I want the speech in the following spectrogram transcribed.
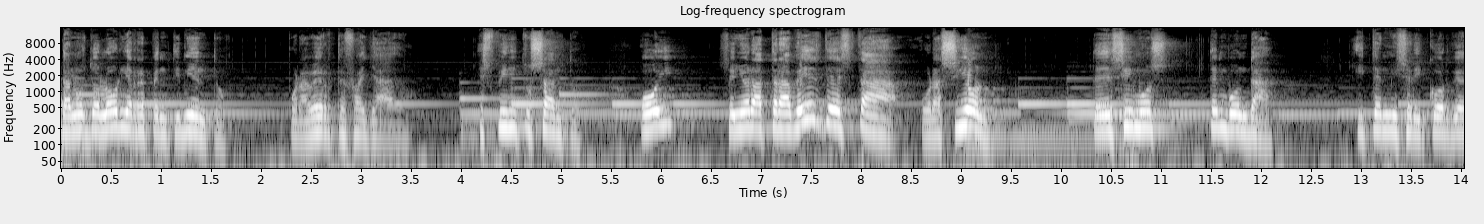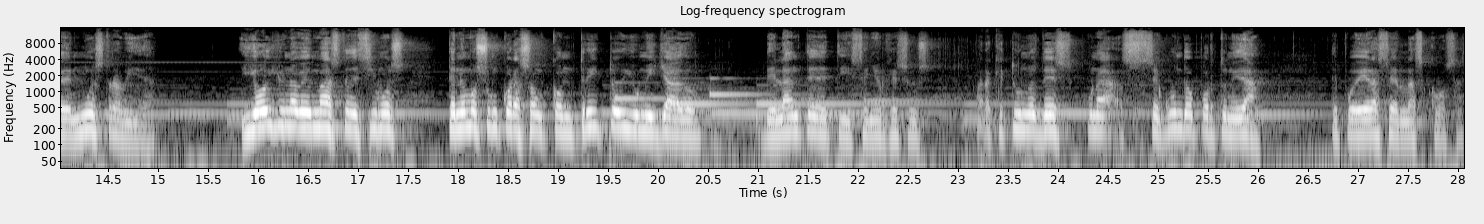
Danos dolor y arrepentimiento por haberte fallado. Espíritu Santo, hoy, Señor, a través de esta oración, te decimos, ten bondad y ten misericordia de nuestra vida. Y hoy una vez más te decimos, tenemos un corazón contrito y humillado delante de ti, Señor Jesús para que tú nos des una segunda oportunidad de poder hacer las cosas.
